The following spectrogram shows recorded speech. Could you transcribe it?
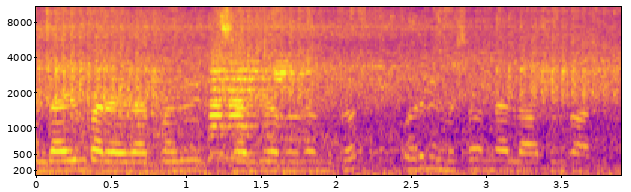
എന്തായാലും പരേതാത്മാവിന് നിത്യശാന്തി ചേർന്നത് നമുക്ക് ഒരു നിമിഷം തന്നെ എല്ലാവർക്കും പ്രാർത്ഥിക്കാം.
